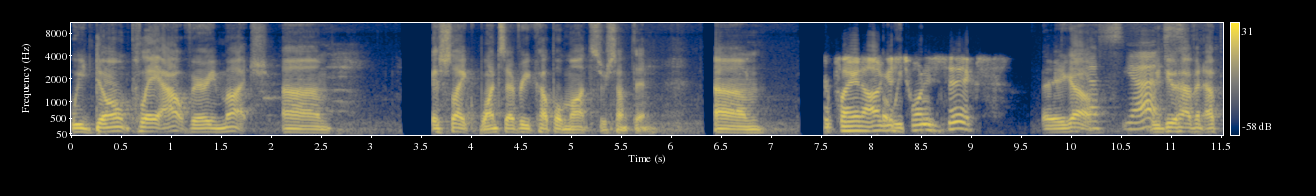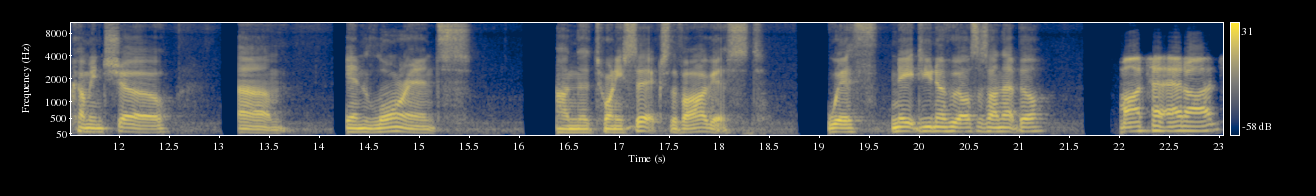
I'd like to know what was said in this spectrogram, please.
we don't play out very much. Um, it's like once every couple months or something. Um, You're playing August 26th. There you go. Yes, yes. We do have an upcoming show um, in Lawrence on the 26th of August with Nate. Do you know who else is on that bill? Monta at odds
